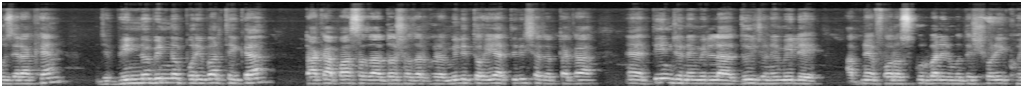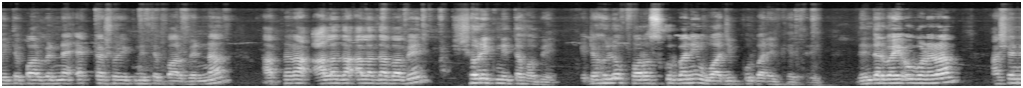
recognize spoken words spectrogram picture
বুঝে রাখেন যে ভিন্ন ভিন্ন পরিবার থেকে টাকা পাঁচ হাজার, দশ হাজার করে মিলিত হইয়া তিরিশ হাজার টাকা তিনজনে মিললা, দুইজনে মিলে আপনি ফরজ কুরবানির মধ্যে শরিক হইতে পারবেন না, একটা শরিক নিতে পারবেন না। আপনারা আলাদা আলাদা ভাবে শরিক নিতে হবে। এটা হলো ফরজ কুরবানি, ওয়াজিব কুরবানির ক্ষেত্রে। দিনদার ভাই ও বোনেরা, আসেন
